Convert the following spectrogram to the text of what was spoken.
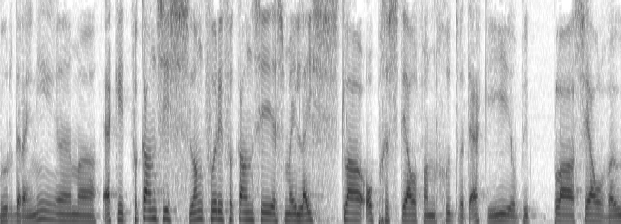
boerdery nie, uh, maar ek het vakansies lank voor die vakansie is my lys klaar opgestel van goed wat ek hier op die plaas self wou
